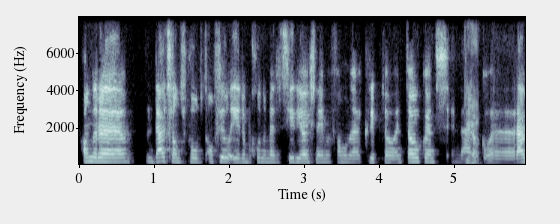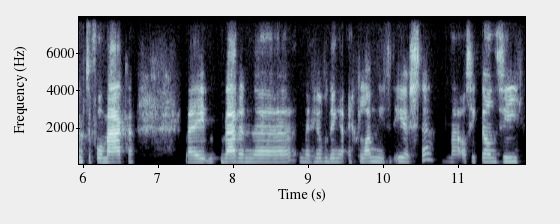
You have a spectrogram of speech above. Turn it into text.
andere, Duitsland is bijvoorbeeld al veel eerder begonnen met het serieus nemen van uh, crypto en tokens. En daar ja. ook uh, ruimte voor maken. Wij waren uh, met heel veel dingen echt lang niet het eerste. Maar als ik dan zie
